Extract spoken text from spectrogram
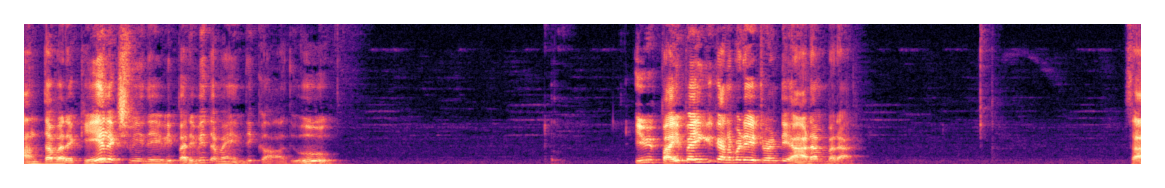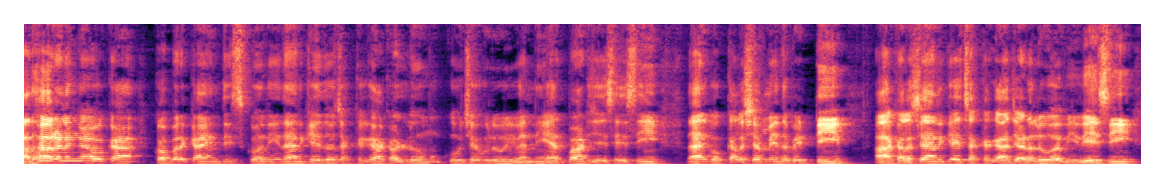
అంతవరకే లక్ష్మీదేవి పరిమితమైంది కాదు. ఇవి పై పైకి కనబడేటువంటి ఆడంబరాలు. సాధారణంగా ఒక కొబ్బరికాయని తీసుకొని దానికి ఏదో చక్కగా కళ్ళు ముక్కు చెవులు ఇవన్నీ ఏర్పాటు చేసేసి దానికి ఒక కలశం మీద పెట్టి ఆ కలశానికే చక్కగా జడలు అవి వేసి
